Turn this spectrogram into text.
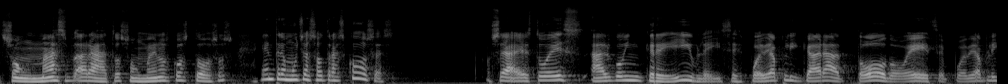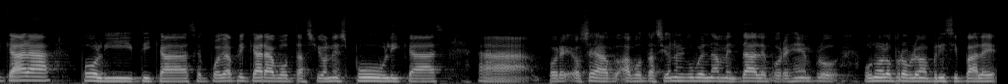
son más baratos, son menos costosos, entre muchas otras cosas. O sea, esto es algo increíble y se puede aplicar a todo, ¿eh? se puede aplicar a política, se puede aplicar a votaciones públicas, a, e, o sea, a votaciones gubernamentales, por ejemplo, uno de los problemas principales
